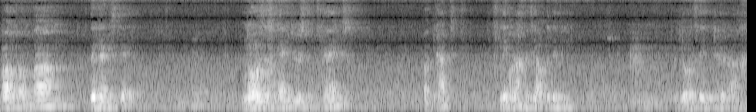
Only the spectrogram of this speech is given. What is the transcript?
Bum, bum, bum. The next day, Moses enters the tent of Yosef Terach,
